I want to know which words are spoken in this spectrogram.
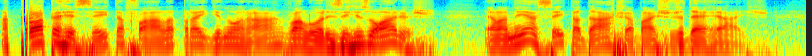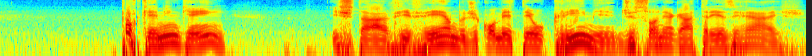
A própria Receita fala para ignorar valores irrisórios. Ela nem aceita DARF abaixo de 10 reais. Porque ninguém está vivendo de cometer o crime de sonegar 13 reais.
